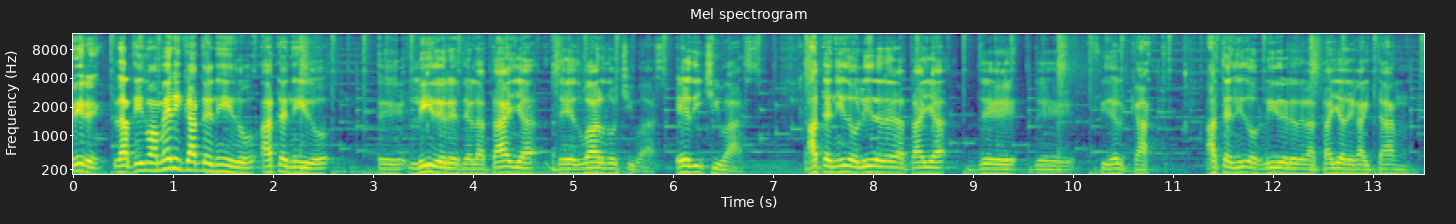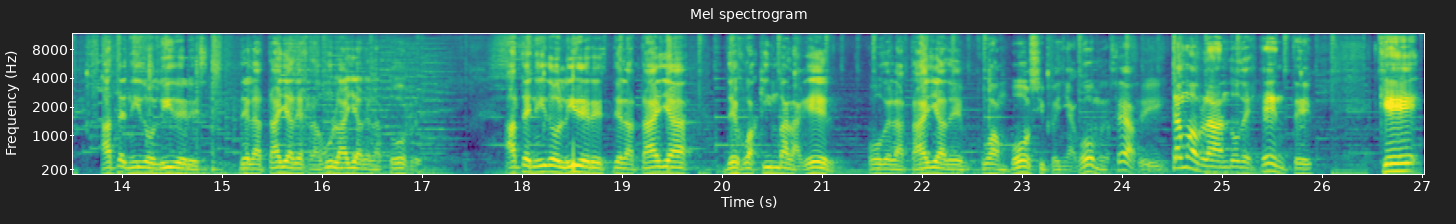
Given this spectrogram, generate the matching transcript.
Miren, Latinoamérica ha tenido, ha tenido eh, líderes de la talla de Eduardo Chivás, Eddie Chivás. Ha tenido líderes de la talla de, Fidel Castro. Ha tenido líderes de la talla de Gaitán. Ha tenido líderes de la talla de Raúl Aya de la Torre. Ha tenido líderes de la talla de Joaquín Balaguer o de la talla de Juan Bosch y Peña Gómez. O sea, estamos hablando de gente que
